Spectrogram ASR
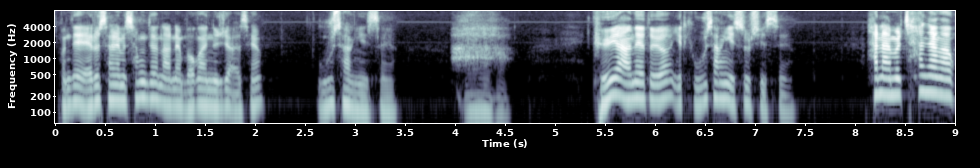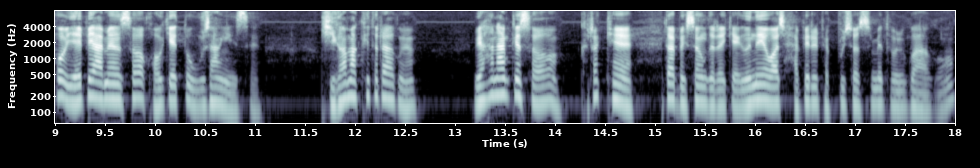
그런데 예루살렘 성전 안에 뭐가 있는지 아세요? 우상이 있어요. 아, 교회 안에도요 이렇게 우상이 있을 수 있어요. 하나님을 찬양하고 예배하면서 거기에 또 우상이 있어요. 기가 막히더라고요. 왜 하나님께서 그렇게 유다 백성들에게 은혜와 자비를 베푸셨음에 불구하고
